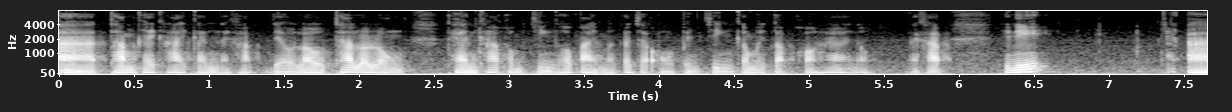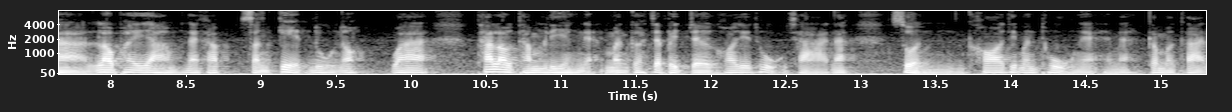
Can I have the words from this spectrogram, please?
อ่าทำคล้ายๆกันนะครับ เดี๋ยวเราถ้าเราลองแทนค่าความจริงเข้าไปมันก็จะออกมาเป็นจริงก็ไม่ตอบข้อ5เนาะนะครับทีนี้ เราพยายามนะครับสังเกตดูเนาะว่าถ้าเราทำเรียงเนี่ยมันก็จะไปเจอข้อที่ถูกช้านะส่วนข้อที่มันถูกเนี่ยเห็นไหมกรรมการ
